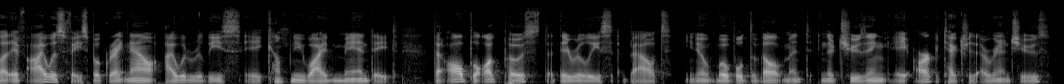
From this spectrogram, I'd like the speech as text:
But if I was Facebook right now, I would release a company-wide mandate that all blog posts that they release about, you know, mobile development and they're choosing a architecture that we're going to choose,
